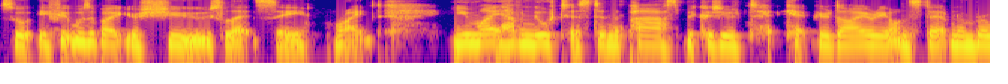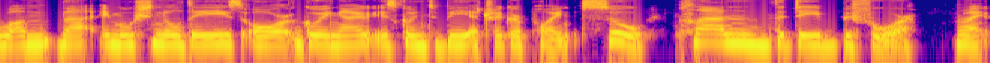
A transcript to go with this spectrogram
so if it was about your shoes, let's say, right, you might have noticed in the past because you've t- kept your diary on step number one that emotional days or going out is going to be a trigger point. So plan the day before. Right,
